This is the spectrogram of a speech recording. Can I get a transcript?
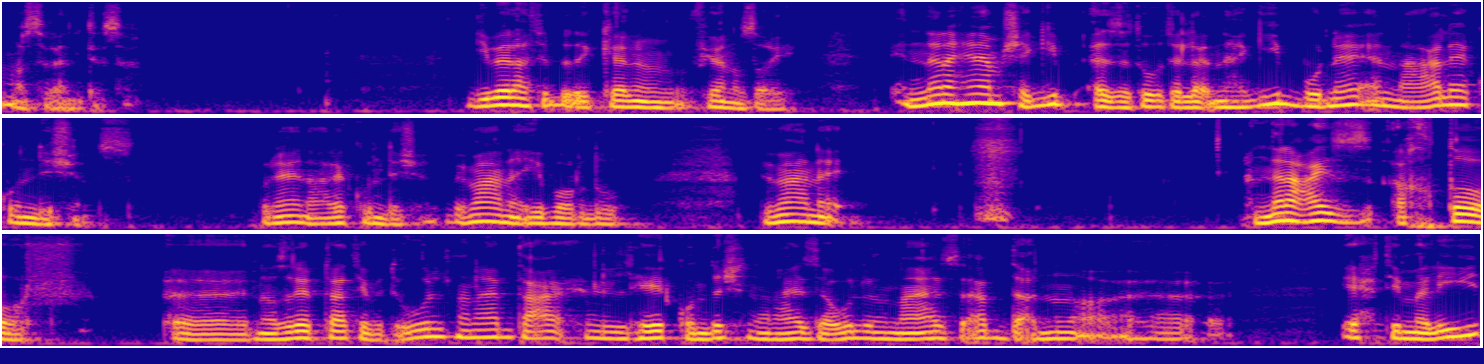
مثلا تسعة. دي بقى هتبدأ تتكلم فيها نظرية. إن أنا هنا مش هجيب as total لأ أنا هجيب بناء على conditions بناء على condition بمعنى إيه برضو؟ بمعنى إن أنا عايز أختار آه النظرية بتاعتي بتقول إن أنا ابدا اللي هي ال condition أنا عايز أقول إن أنا عايز أبدأ إن أنا احتمالية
